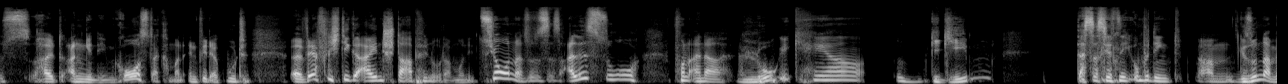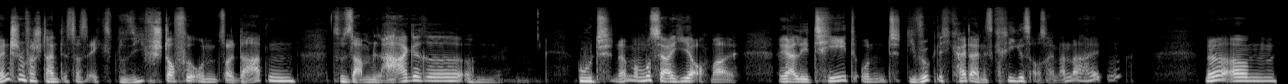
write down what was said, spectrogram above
ist halt angenehm groß. Da kann man entweder gut äh, Wehrpflichtige einstapeln oder Munition. Also es ist alles so von einer Logik her äh, gegeben. Dass das jetzt nicht unbedingt ähm, gesunder Menschenverstand ist, dass Explosivstoffe und Soldaten zusammen lagere. Ähm, gut, ne? man muss ja hier auch mal Realität und die Wirklichkeit eines Krieges auseinanderhalten. Ne, ähm,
